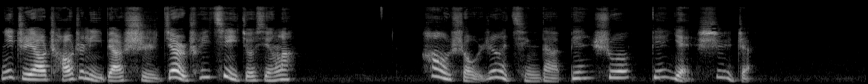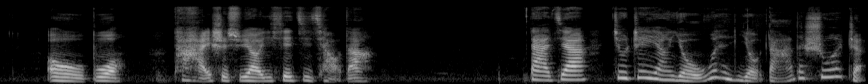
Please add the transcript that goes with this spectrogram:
你只要朝着里边使劲儿吹气就行了。号手热情的边说边演示着。哦不，他还是需要一些技巧的。大家就这样有问有答的说着。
